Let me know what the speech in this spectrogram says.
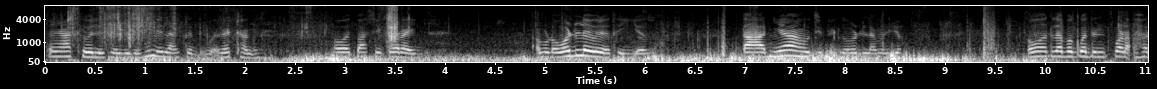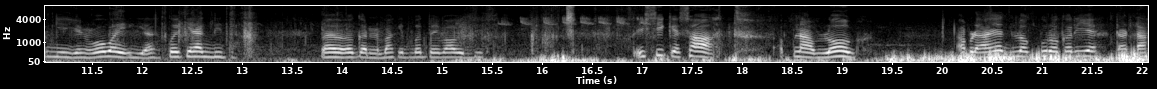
ત્યાં આખી ઓલી થઈ ગઈ હિન્દી લાગતી હતી બેઠકને હવે પાછી કોરાઈ ગઈ. આપણો વડલે વેલો થઈ ગયો તાર ન્યા સુધી ભેગો વડલામાં મળ્યો હવે એટલે ભગવતીને પડા હરગી ગયા વવાઈ ગયા. કોઈ ક્યાંક દીધા. વગરના બાકી બધા વાવી દીધા. તો ઇસી કે સાથ. અપના બ્લોગ આપણે અહીંયા જ બ્લોગ પૂરો કરીએ. ટાટા.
